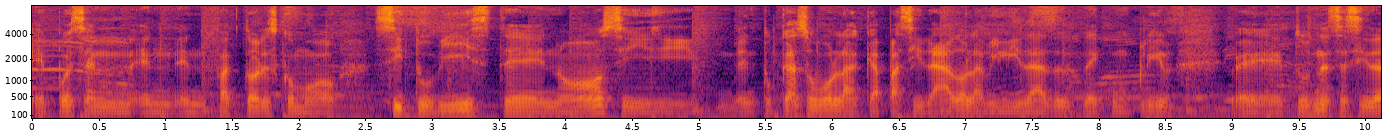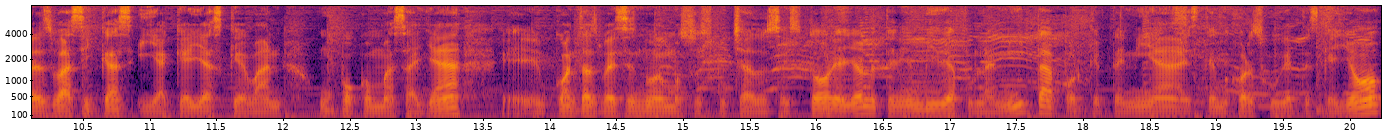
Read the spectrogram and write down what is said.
eh, pues en, en, factores como si tuviste, ¿no? Si en tu caso hubo la capacidad o la habilidad de cumplir eh, tus necesidades básicas y aquellas que van un poco más allá. Eh, ¿Cuántas veces no hemos escuchado esa historia? Yo le tenía envidia a fulanita porque tenía este, mejores juguetes que yo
